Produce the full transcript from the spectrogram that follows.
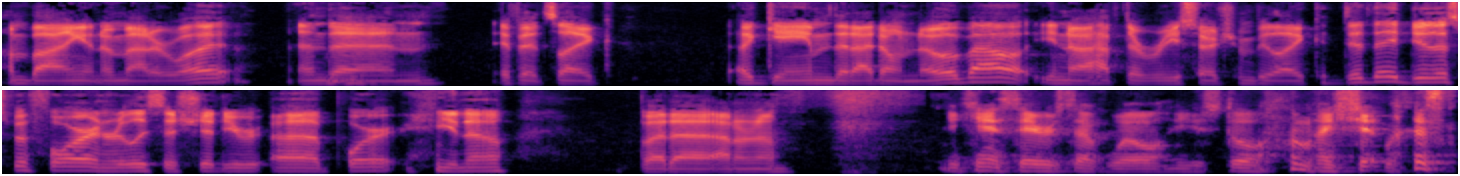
I'm buying it no matter what. And then if it's like a game that I don't know about, you know, I have to research and be like, did they do this before and release a shitty uh, port? You know, but uh, I don't know. You can't save yourself, Will. You're still on my shit list.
